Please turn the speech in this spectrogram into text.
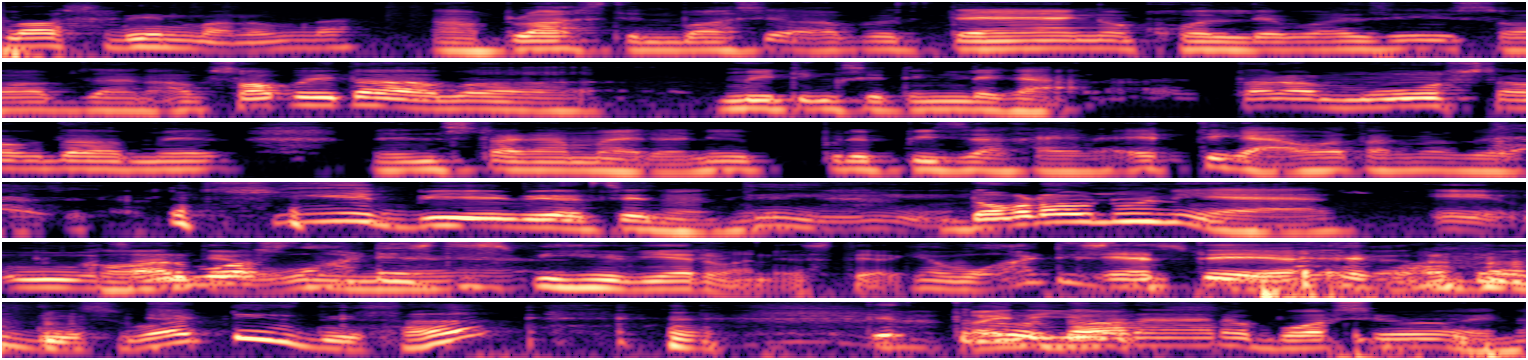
प्लस दिन भनौँ न। प्लस दिन बस्यो। अब ट्याङ्ग खोलिदिएपछि सबजना अब सबै त अब मिटिङ सिटिङले गएको तर मोस्ट अफ द मेरो इन्स्टाग्राममा हेऱ्यो नि पुरै पिज्जा खाएर यत्तिकै हावातालमा गएर चाहिँ के बिहेभियर चाहिँ भने डराउनु नि यार। ए घर बस्नु वाट इज दिस बिहेभियर भने जस्तै हो क्या। What is a, this. What is this what is this ह त्यत्रो डराएर बस्यो होइन?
